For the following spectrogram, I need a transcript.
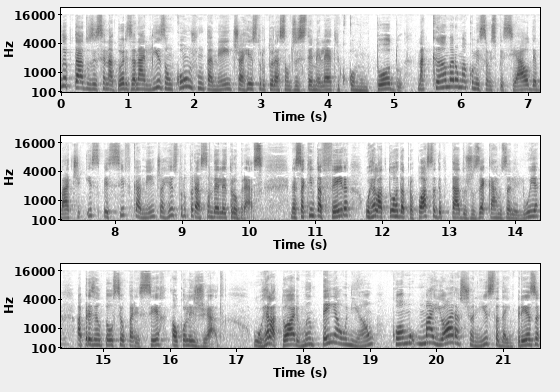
deputados e senadores analisam conjuntamente a reestruturação do sistema elétrico como um todo, na Câmara, uma comissão especial debate especificamente a reestruturação da Eletrobras. Nessa quinta-feira, o relator da proposta, deputado José Carlos Aleluia, apresentou seu parecer ao colegiado. O relatório mantém a União como maior acionista da empresa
